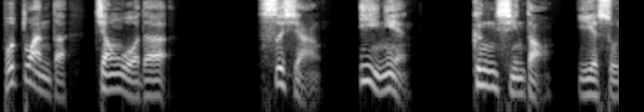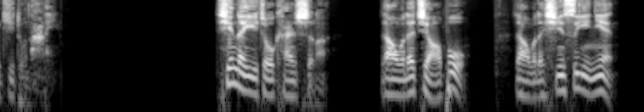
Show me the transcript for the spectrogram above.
不断的将我的思想意念更新到耶稣基督那里。新的一周开始了，让我的脚步，让我的心思意念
